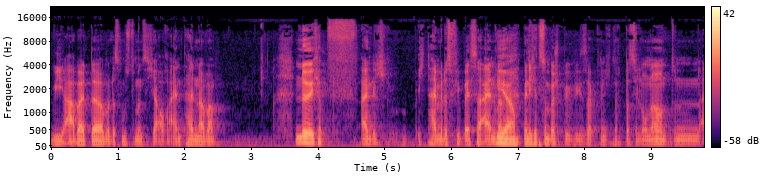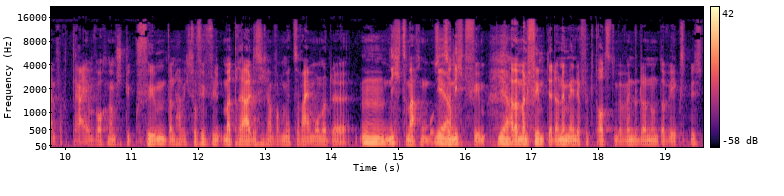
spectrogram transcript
wie arbeite, aber das musste man sich ja auch einteilen. Aber nö, ich habe eigentlich, ich teile mir das viel besser ein, weil Ja. wenn ich jetzt zum Beispiel, wie gesagt, wenn ich nach Barcelona und dann einfach drei Wochen am Stück filme, dann habe ich so viel, viel Material, dass ich einfach mal zwei Monate nichts machen muss, Mhm. Ja. also nicht filmen. Ja. Aber man filmt ja dann im Endeffekt trotzdem, weil wenn du dann unterwegs bist,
